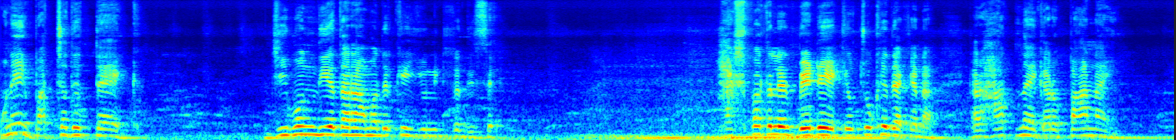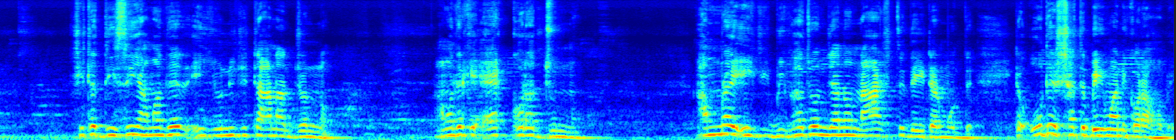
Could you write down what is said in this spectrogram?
অনেক বাচ্চাদের ত্যাগ। জীবন দিয়ে তারা আমাদেরকে ইউনিটিটা দিছে। হাসপাতালের বেডে কেউ চোখে দেখে না, কারও হাত নাই, কারও পা নাই। সেটা দিছেই আমাদের এই ইউনিটিটা আনার জন্য, আমাদেরকে এক করার জন্য। আমরা এই বিভাজন যেন না আসতে দেই এটার মধ্যে, এটা ওদের সাথে বেইমানি করা হবে।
